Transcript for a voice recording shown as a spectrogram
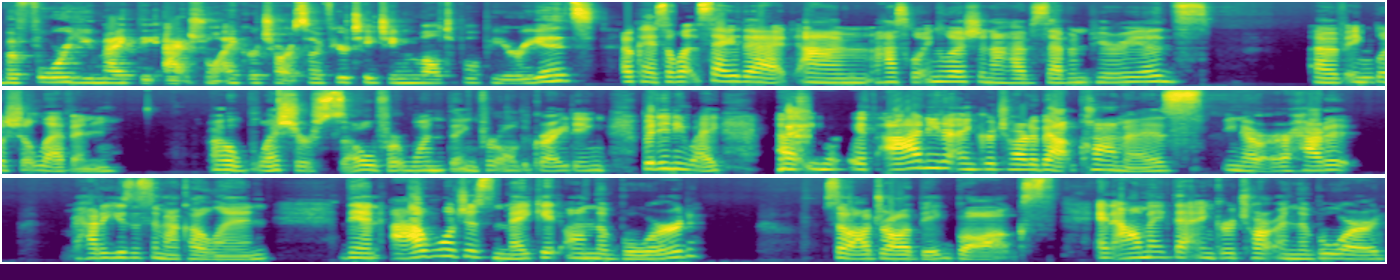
before you make the actual anchor chart. So if you're teaching multiple periods. Okay, so let's say that I'm high school English and I have seven periods of English 11. Oh, bless your soul for one thing for all the grading. But anyway, uh, you know, if I need an anchor chart about commas, you know, or how to how to use a semicolon, then I will just make it on the board. So I'll draw a big box and I'll make that anchor chart on the board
